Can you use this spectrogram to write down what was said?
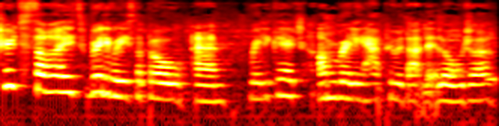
true to size, really reasonable and really good. I'm really happy with that little order.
